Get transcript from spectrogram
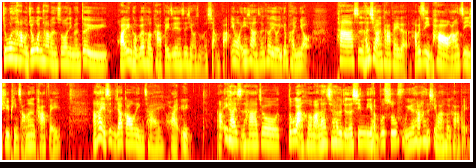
就问他们，就问他们说，你们对于怀孕可不可以喝咖啡这件事情有什么想法？因为我印象很深刻，有一个朋友，他是很喜欢咖啡的，还会自己泡，然后自己去品尝那个咖啡。然后他也是比较高龄才怀孕，然后一开始他就都不敢喝嘛，但是他就觉得心里很不舒服，因为他很喜欢喝咖啡。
